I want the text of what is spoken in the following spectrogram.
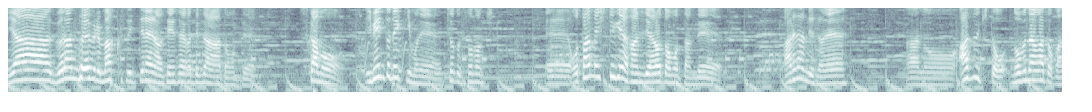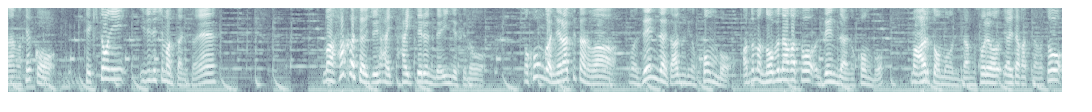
いやー、グランドレベルマックスいってないのは天才が出たなと思って。しかも、イベントデッキもね、ちょっとその、えー、お試し的な感じでやろうと思ったんで、あれなんですよね。あのー、あずきと信長とかなんか結構適当に入れてしまったんですよね。まあ、博士は一応入ってるんでいいんですけど、まあ、今回狙ってたのは、まあ、前在と小豆のコンボ、あとま信長と前在のコンボ、まああると思うんで、多分それをやりたかったのと、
